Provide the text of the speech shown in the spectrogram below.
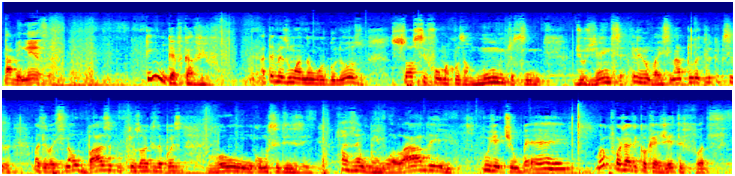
Tá beleza? Quem não quer ficar vivo? Até mesmo um anão orgulhoso, só se for uma coisa muito assim de urgência, ele não vai ensinar tudo aquilo que precisa, mas ele vai ensinar o básico que os orcs depois vão, como se dizem, fazer um bem bolado e com um jeitinho BR, vamos forjar de qualquer jeito e foda-se,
